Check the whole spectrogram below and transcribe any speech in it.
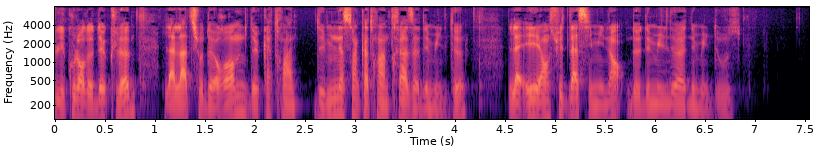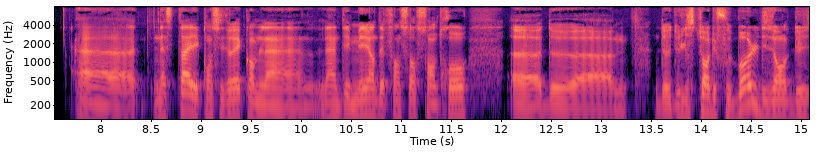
les couleurs de deux clubs, la Lazio de Rome de, 80, de 1993 à 2002 et ensuite l'AC Milan de 2002 à 2012. Euh, Nesta est considéré comme l'un des meilleurs défenseurs centraux euh, de, euh, de, de l'histoire du football, disons du,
